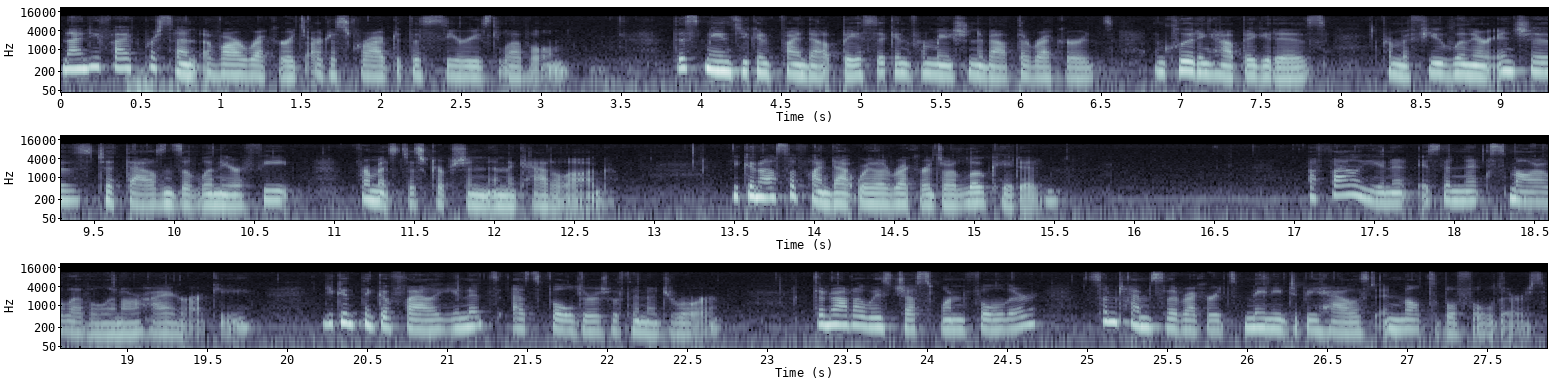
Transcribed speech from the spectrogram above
95% of our records are described at the series level. This means you can find out basic information about the records, including how big it is, from a few linear inches to thousands of linear feet, from its description in the catalog. You can also find out where the records are located, a file unit is the next smaller level in our hierarchy. You can think of file units as folders within a drawer. They're not always just one folder. Sometimes the records may need to be housed in multiple folders.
